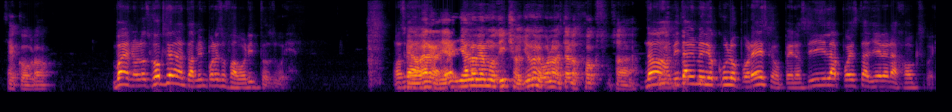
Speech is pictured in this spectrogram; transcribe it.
Se cobró. Bueno, los Hawks eran también por eso favoritos, güey. O sea, verga, ya, lo habíamos dicho. Yo no le vuelvo a meter a los Hawks. O sea, no, a mí también me dio culo por eso. Pero sí, la apuesta ayer era Hawks, güey.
